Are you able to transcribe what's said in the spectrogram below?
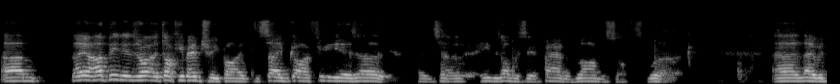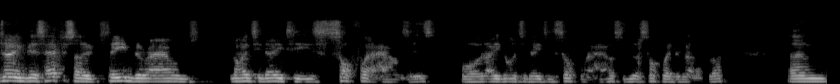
um, they, I've been in a documentary by the same guy a few years earlier, and so he was obviously a fan of Lamasoft's work. And they were doing this episode themed around 1980s software houses, or a 1980s software house, and a software developer. And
